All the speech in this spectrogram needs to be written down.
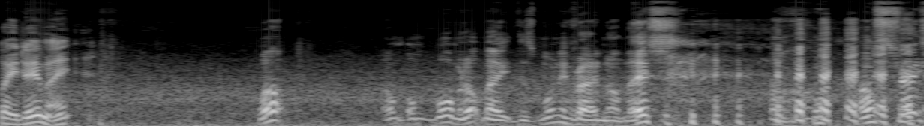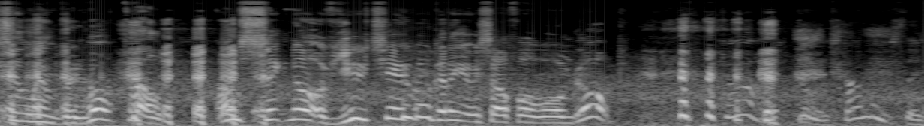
What are you doing, mate? What? I'm, I'm warming up, mate. There's money riding on this. I'm, I'm stretching, limbering up, pal. I'm sick note of YouTube. I'm gonna get myself all warmed up. God, I don't understand these things.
